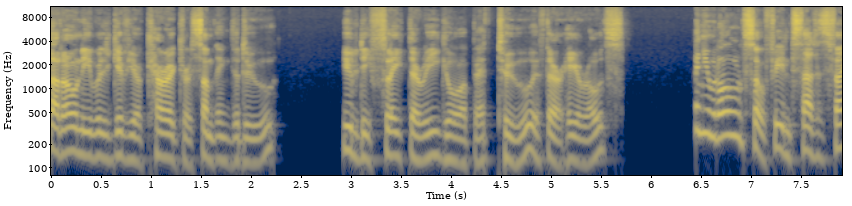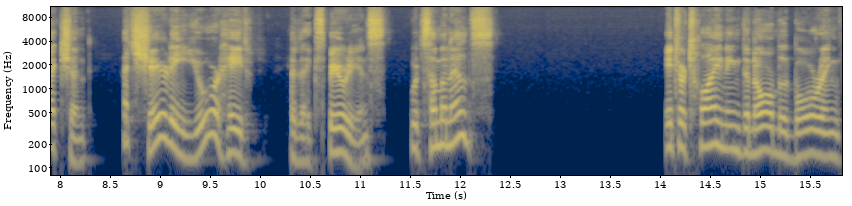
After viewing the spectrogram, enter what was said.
Not only will you give your characters something to do, you'll deflate their ego a bit too if they're heroes, and you will also feel satisfaction at sharing your hated experience with someone else. Intertwining the normal boring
